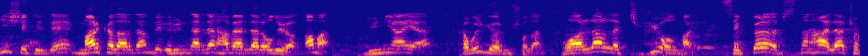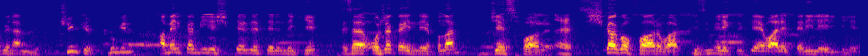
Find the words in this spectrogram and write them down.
bir şekilde markalardan ve ürünlerden haberdar oluyor. Ama dünyaya kabul görmüş olan fuarlarla çıkıyor olmak sektörel açısından hala çok önemli. Çünkü bugün Amerika Birleşik Devletleri'ndeki mesela Ocak ayında yapılan CES fuarı, Evet. Chicago fuarı var bizim elektrikli ev aletleriyle ilgili.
